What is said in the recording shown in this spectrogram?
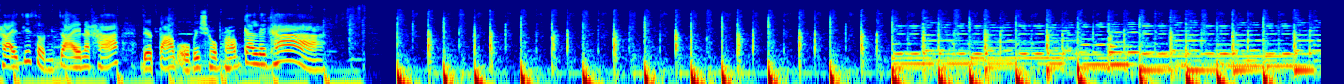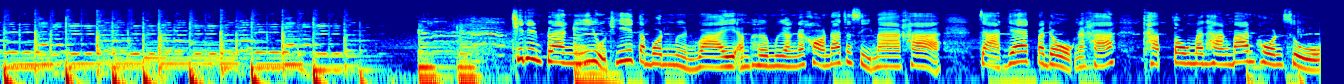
ใครที่สนใจนะคะ เดี๋ยวตามโอไปชมพร้อมกันเลยค่ะ ที่ดินแปลงนี้อยู่ที่ตำบลหมื่นวัยอำเภอเมืองนครราชสีมาค่ะ จากแยกประโดกนะคะ ขับตรงมาทางบ้านโพนสูง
